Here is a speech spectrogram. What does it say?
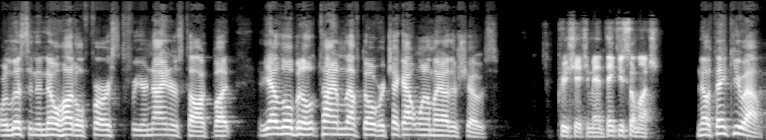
or listen to No Huddle first for your Niners talk. But if you have a little bit of time left over, check out one of my other shows. Appreciate you, man. Thank you so much. No, thank you, Al.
